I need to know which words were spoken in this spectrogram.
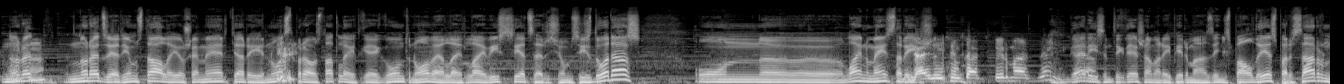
Nu, red, Mhm. nu redziet, jums tālējošie mērķi arī ir nospraust, atliek tikai guntu novēlēt, lai viss ieceras jums izdodas. Un uh, lai nu mēs arī Gaidīsim kādas pirmās ziņas. gaidīsim tik tiešām arī pirmās ziņas. Paldies par sarunu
